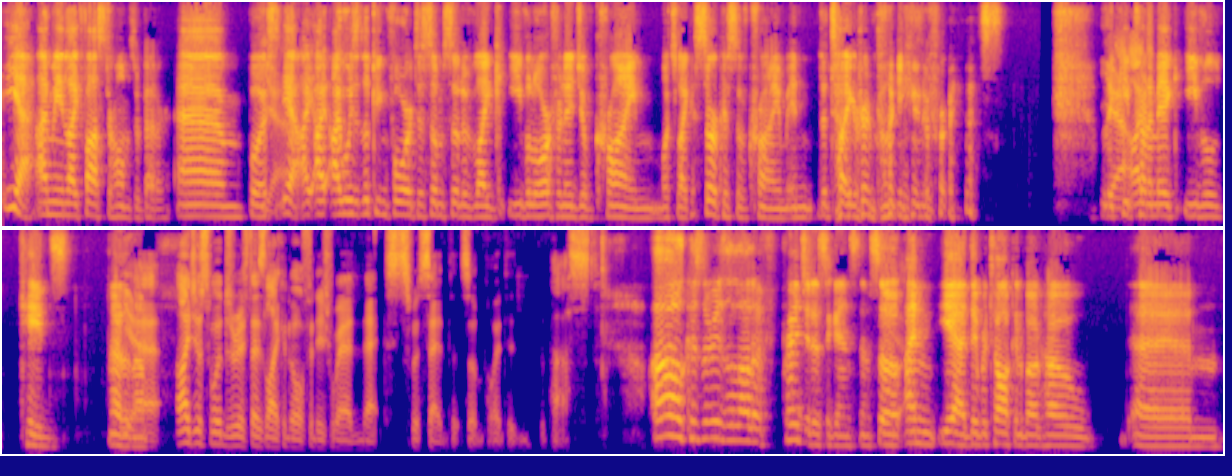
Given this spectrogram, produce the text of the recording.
Yeah, I mean, like foster homes are better. Um, but Yeah. yeah, I, I, I was looking forward to some sort of like evil orphanage of crime, much like a circus of crime in the Tiger and Bunny universe. they Yeah, keep I- trying to make evil kids. I don't know. I just wonder if there's like an orphanage where nexts were sent at some point in the past. Oh, because there is a lot of prejudice against them. So, Yeah. and yeah, they were talking about how um,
